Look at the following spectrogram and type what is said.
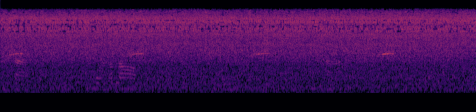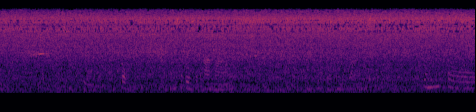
บรรยากาศข้างบนรอบๆนี่นะคะเสียงตกนี่จะเป็นสะพานไม้นี่ก็ตกเหมือนกันเป็นน้ำตก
